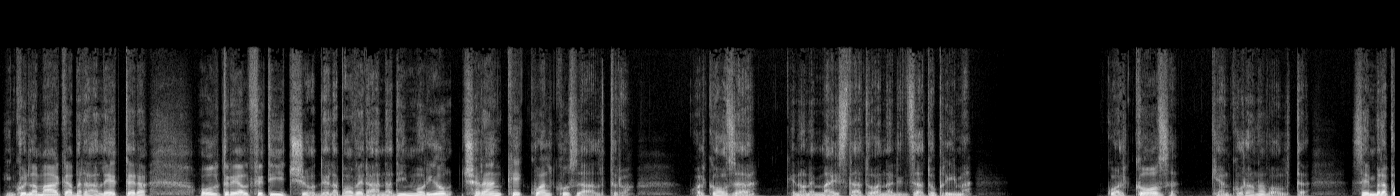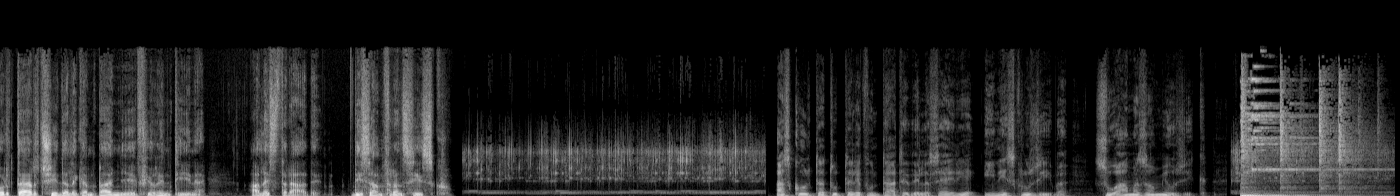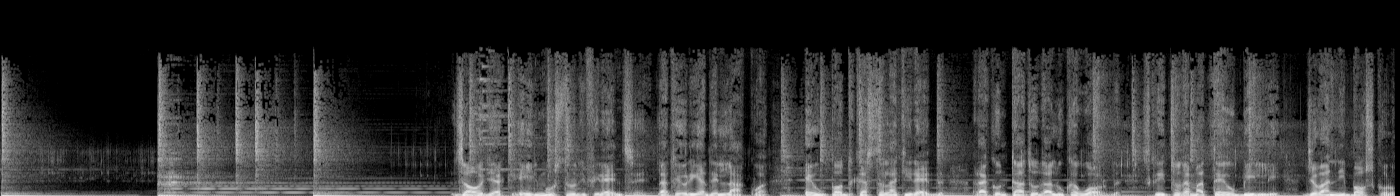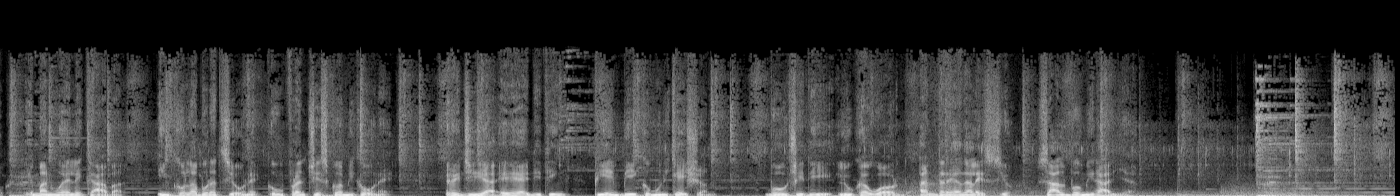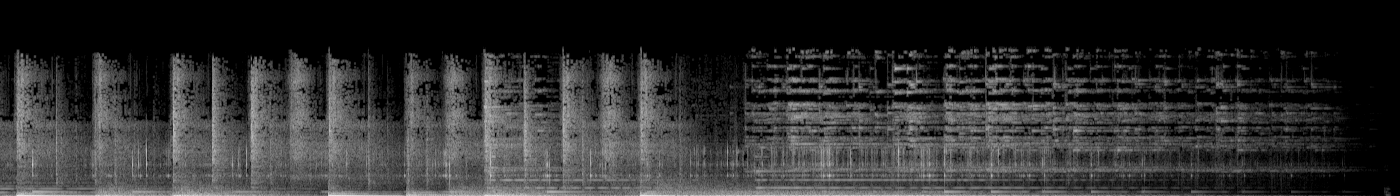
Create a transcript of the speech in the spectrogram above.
In quella macabra lettera, oltre al feticcio della povera Nadine Moriot, c'era anche qualcos'altro, qualcosa che non è mai stato analizzato prima. Qualcosa che ancora una volta sembra portarci dalle campagne fiorentine alle strade di San Francisco. Ascolta tutte le puntate della serie in esclusiva su Amazon Music. Zodiac e il mostro di Firenze, la teoria dell'acqua, è un podcast Lucky Red raccontato da Luca Ward, scritto da Matteo Billi, Giovanni Boscolo, Emanuele Cava, in collaborazione con Francesco Amicone. Regia e editing PB Communication. Voci di Luca Ward, Andrea D'Alessio, Salvo Miraglia.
